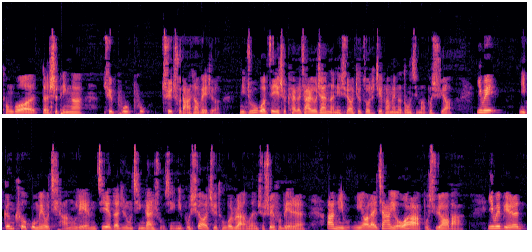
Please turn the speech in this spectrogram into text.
通过短视频啊，去铺铺去触达消费者。你如果自己是开个加油站的，你需要去做这方面的东西吗？不需要，因为你跟客户没有强连接的这种情感属性，你不需要去通过软文去说服别人啊，你你要来加油啊，不需要吧？因为别人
